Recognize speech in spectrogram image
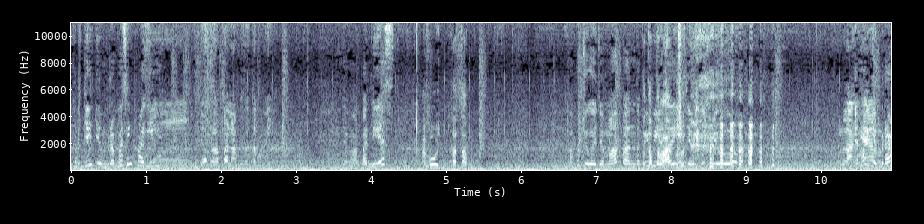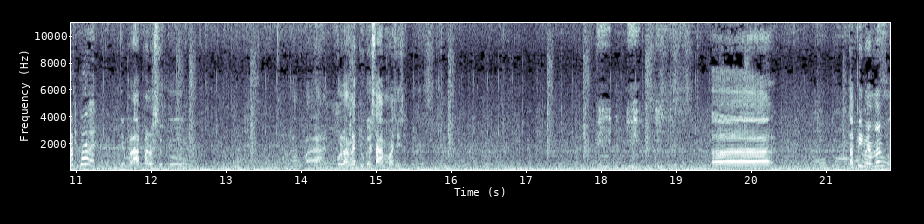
kerja jam berapa sih paginya Hmm, jam 8 aku tetap nih jam 8 dia Aku tetap aku juga jam 8 tapi Tetap biasanya jam maksudnya. 7 pulangnya Emang jam berapa? cepet. jam 8 maksudku. 8. Pulangnya juga sama sih sebenarnya. Eh, Tapi memang-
